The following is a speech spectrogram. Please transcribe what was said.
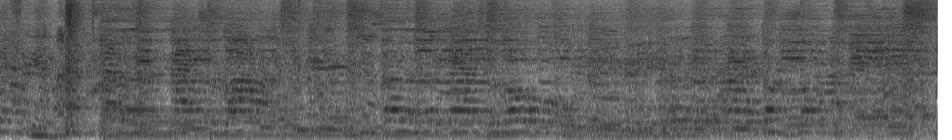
já.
